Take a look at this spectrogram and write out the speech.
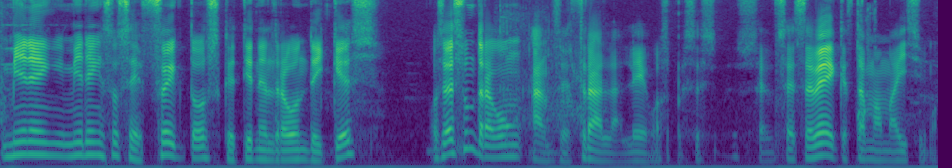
Miren, miren esos efectos que tiene el dragón de Ikes. O sea, es un dragón ancestral a leguas, pues es- se, se- se ve que está mamadísimo.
